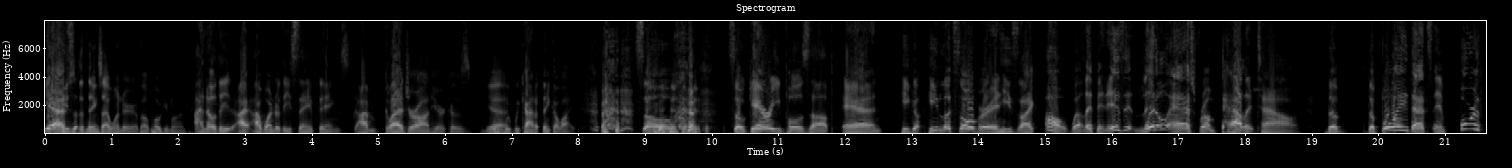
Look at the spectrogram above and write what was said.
yeah, These are the things I wonder about Pokemon. I know the I, I wonder these same things. I'm glad you're on here because Yeah. we, we, kind of think alike. so so Gary pulls up and he go he looks over and he's like, "Oh well, if it isn't Little Ash from Pallet Town, the the boy that's in fourth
